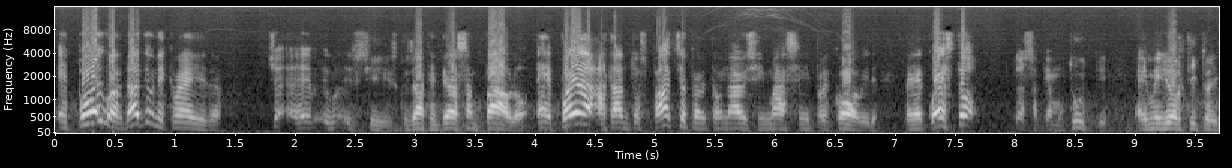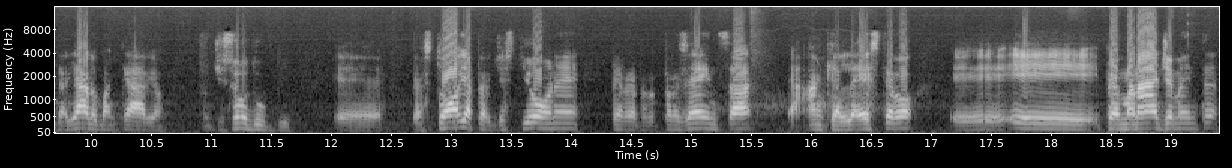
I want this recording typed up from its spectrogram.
E poi guardate un credit, cioè, eh, sì, scusate, Intera San Paolo, e poi ha tanto spazio per tornare sui massimi pre-Covid, perché questo lo sappiamo tutti, è il miglior titolo italiano bancario, non ci sono dubbi, eh, per storia, per gestione, per, per presenza, anche all'estero, eh, e per management,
